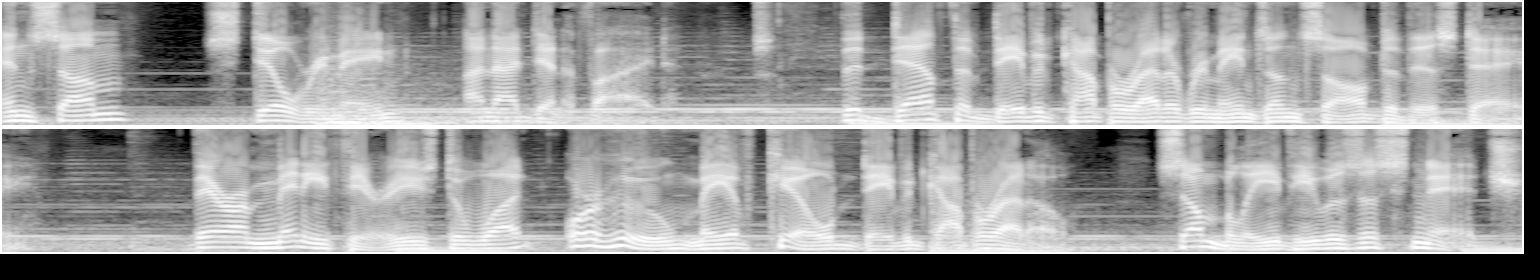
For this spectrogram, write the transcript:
and some still remain unidentified. The death of David Comparetto remains unsolved to this day. There are many theories to what or who may have killed David Comparetto. Some believe he was a snitch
